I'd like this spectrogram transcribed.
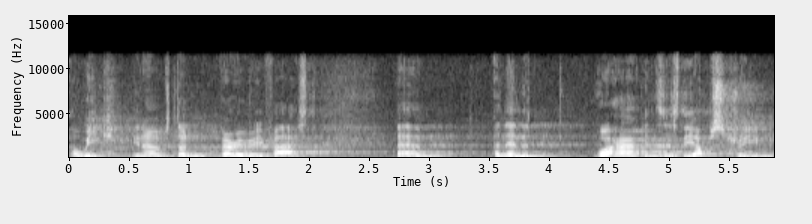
a week. You know, it was done very, very fast. Um, and then the, what happens is the upstream,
